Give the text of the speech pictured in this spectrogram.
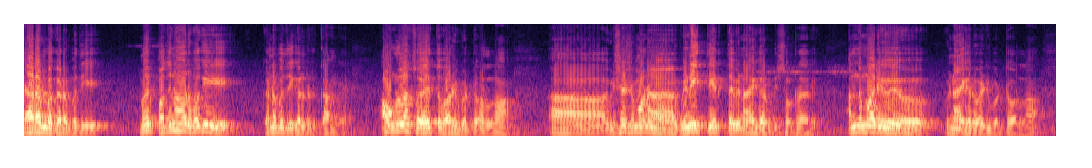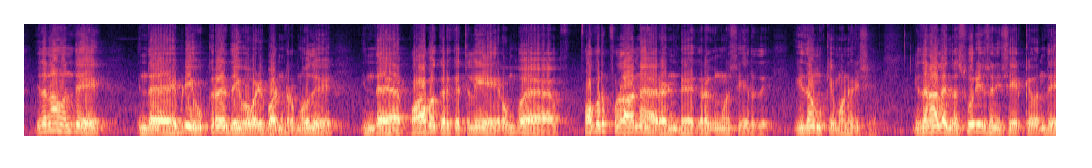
ஹேரம்ப கணபதி இது மாதிரி பதினாறு வகை கணபதிகள் இருக்காங்க. அவங்களாம் சுயத்து வழிபட்டு வரலாம். விசேஷமான வினை தீர்த்த விநாயகர் அப்படி சொல்கிறாரு அந்த மாதிரி விநாயகர் வழிபட்டு வரலாம். இதெல்லாம் வந்து இந்த எப்படி உக்ர தெய்வ வழிபாடுன்ற போது இந்த பாப கிரகத்திலேயே ரொம்ப பவர்ஃபுல்லான ரெண்டு கிரகங்களும் சேருது. இதுதான் முக்கியமான விஷயம். இதனால் இந்த சூரியன் சனி சேர்க்கை வந்து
